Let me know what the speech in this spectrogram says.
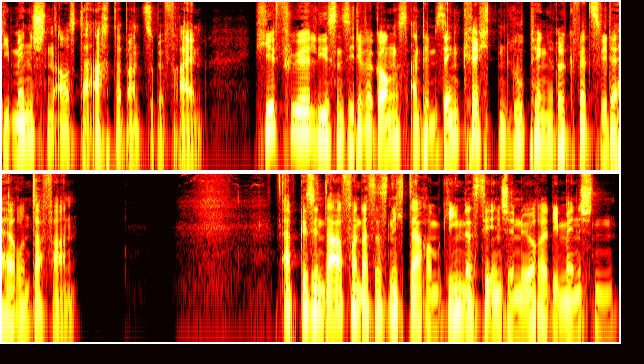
die Menschen aus der Achterbahn zu befreien. Hierfür ließen sie die Waggons an dem senkrechten Looping rückwärts wieder herunterfahren. Abgesehen davon, dass es nicht darum ging, dass die Ingenieure die Menschen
